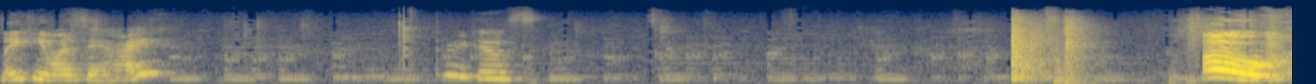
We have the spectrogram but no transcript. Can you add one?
Lakey, you want to say hi? There he goes. Oh!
